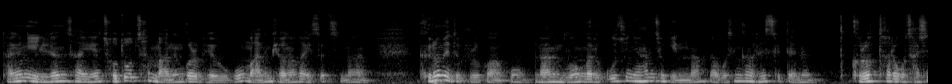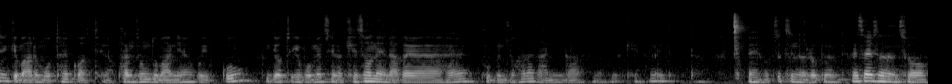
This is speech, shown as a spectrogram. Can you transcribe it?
당연히 1년 사이에 저도 참 많은 걸 배우고 많은 변화가 있었지만 그럼에도 불구하고 나는 무언가를 꾸준히 한 적이 있나? 라고 생각을 했을 때는 그렇다라고 자신 있게 말은 못할 것 같아요 반성도 많이 하고 있고 그게 어떻게 보면 제가 개선해 나가야 할 부분 중 하나가 아닌가 네, 이렇게 생각이 듭니다 네 어쨌든 여러분 회사에서는 저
